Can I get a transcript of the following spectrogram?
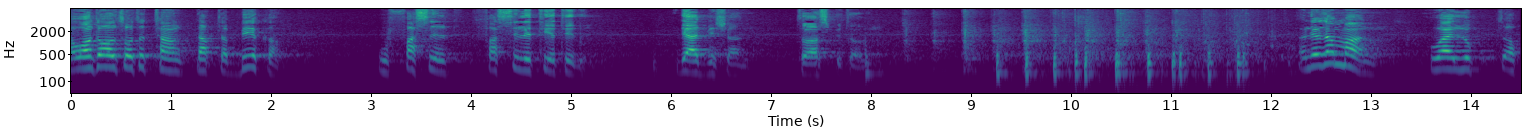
I want also to thank Dr. Baker, who facil facilitated the admission to hospital. And there's a man who I looked up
